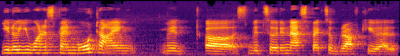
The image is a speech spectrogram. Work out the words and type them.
you know you want to spend more time with, uh, with certain aspects of GraphQL.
